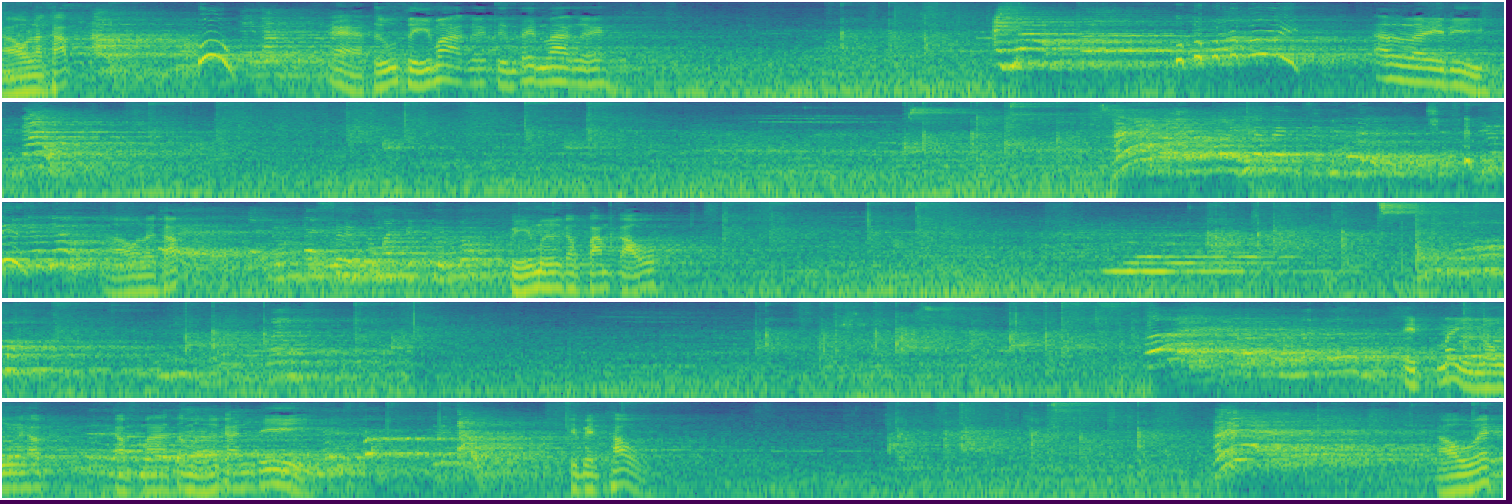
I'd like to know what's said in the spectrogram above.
เอาละครับแหมถือสีมากเลย ตื่นเต้นมากเลยอะไรดิเอาละครับฝีมือกับความเก๋า อิดไม่ลงนะครับ กลับมาเสมอกันที่ที่เป็นเท่าเอาเว้ย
